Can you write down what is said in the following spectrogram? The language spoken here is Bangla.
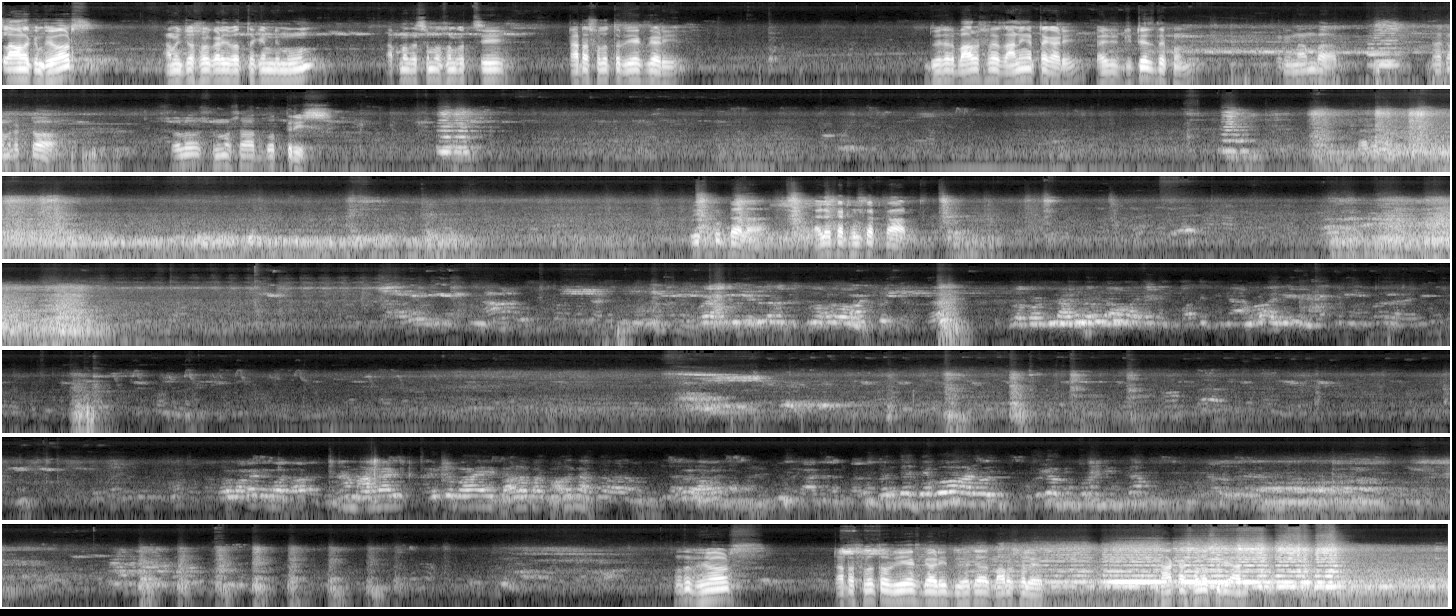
আসসালামু আলাইকুম ভিউয়ার্স। আমি যশোর গাড়ি বাজার থেকে এমনি মুন? আপনাদের সম্মুখীন করছি টাটা ষোলোতে রিয়েক্স গাড়ি। দু হাজার বারো সালের রানিং একটা গাড়ি। গাড়ির ডিটেলস দেখুন। গাড়ির নাম্বার ঢাকা মেটার ট ষোলো শূন্য সাত বত্রিশ। বিস্কুট ডালা অ্যালোকাট হুলকাট কাঠ। পুকুরেও একটু করে দিয়েছিলাম তো ভিউয়ার্স টাটা রিএক্স গাড়ি দুই হাজার বারো সালের ঢাকা ষোলো সিরিয়াল।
